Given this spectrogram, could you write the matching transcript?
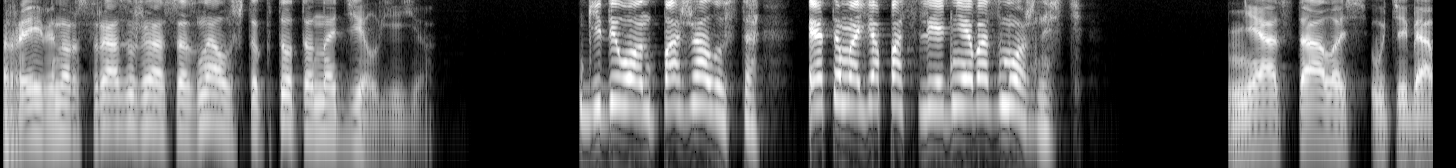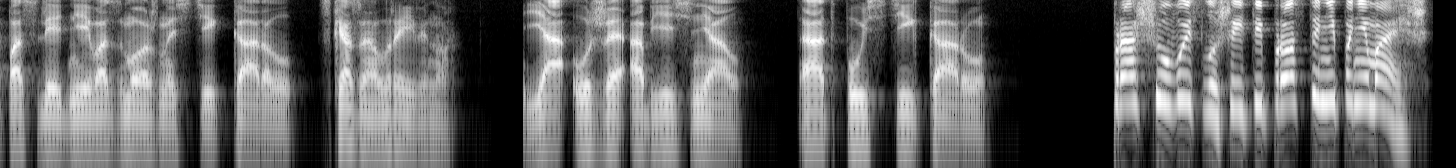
Рейвенор сразу же осознал, что кто-то надел ее. «Гидеон, пожалуйста, это моя последняя возможность!» «Не осталось у тебя последней возможности, Карл», — сказал Рейвенор. «Я уже объяснял. Отпусти Кару». «Прошу, выслушай, ты просто не понимаешь».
